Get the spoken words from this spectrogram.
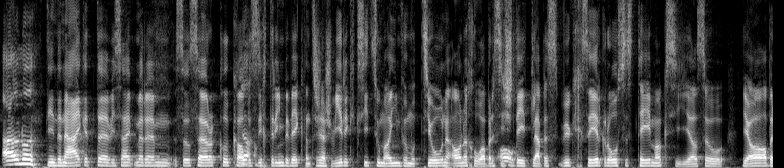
auch noch, die in den eigenen, wie sagt man, ähm, so Circle gehabt, Ja. wo sie sich drin bewegt haben. Es war auch schwierig gewesen, um an Informationen anzukommen. Aber es ist Oh. dort, glaube ich, ein wirklich sehr grosses Thema gewesen. Also, ja, aber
